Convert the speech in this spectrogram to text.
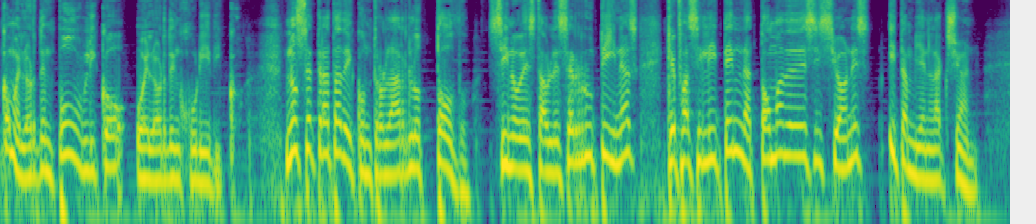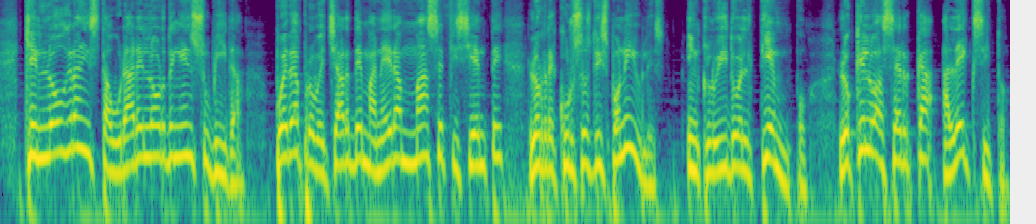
como el orden público o el orden jurídico. No se trata de controlarlo todo, sino de establecer rutinas que faciliten la toma de decisiones y también la acción. Quien logra instaurar el orden en su vida puede aprovechar de manera más eficiente los recursos disponibles, incluido el tiempo, lo que lo acerca al éxito,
